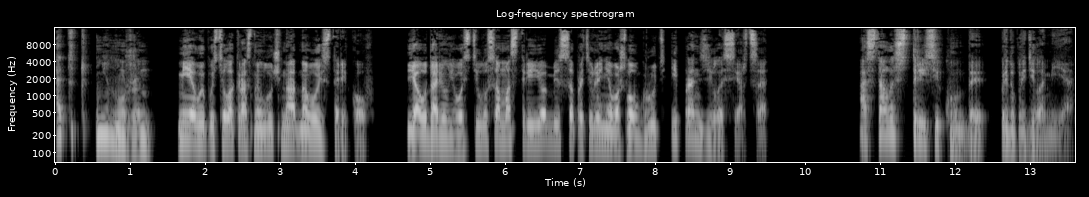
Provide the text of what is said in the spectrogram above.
«Этот не нужен». Мия выпустила красный луч на одного из стариков. Я ударил его стилусом, острие без сопротивления вошло в грудь и пронзило сердце. «Осталось три секунды», — предупредила Мия.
